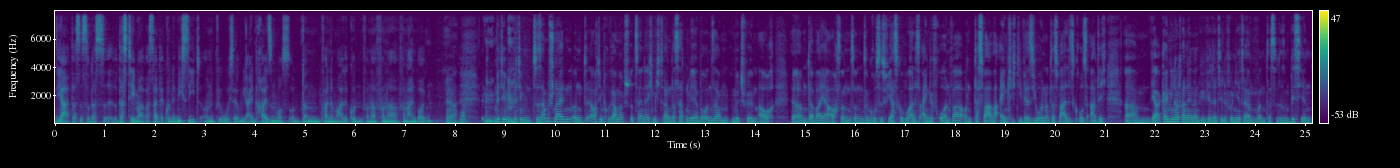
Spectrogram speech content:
ja, das ist so das, äh, das Thema, was halt der Kunde nicht sieht und wo ich es ja irgendwie einpreisen muss und dann fallen immer alle Kunden von, der, von, der, von allen Wolken. Ja. Mit, dem, mit dem Zusammenschneiden und auch dem Programmabsturz erinnere ich mich dran, das hatten wir ja bei unserem Imagefilm auch. Ähm, da war ja auch so ein, so, ein, so ein großes Fiasko, wo alles eingefroren war und das war aber eigentlich die Version und das war alles großartig. Ähm, ja, kann ich mich noch dran erinnern, wie wir da telefoniert haben und dass du da so ein bisschen,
